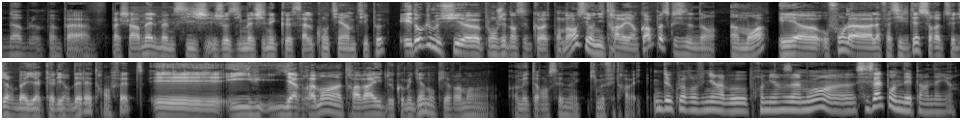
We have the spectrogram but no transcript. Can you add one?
noble, pas, pas charnel, même si j'ose imaginer que ça le contient un petit peu. Et donc je me suis plongé dans cette correspondance et on y travaille encore parce que c'est dans un mois. Et au fond, la, facilité serait de se dire, bah, il y a qu'à lire des lettres, en fait. Et il y a vraiment un travail de comédien, donc il y a vraiment un metteur en scène qui me fait travailler. De quoi revenir à vos premières amours. Euh, c'est ça le point de départ, d'ailleurs.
